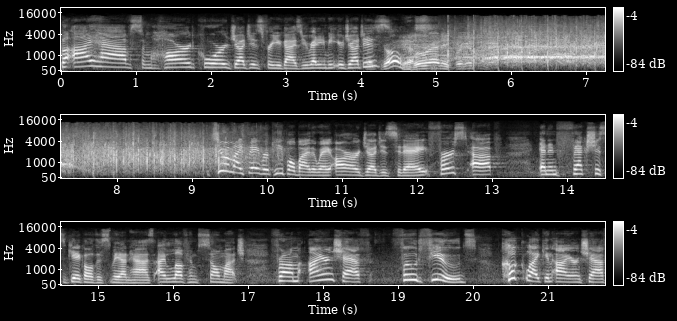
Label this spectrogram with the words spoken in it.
but I have some hardcore judges for you guys. You ready to meet your judges? Let's Go. Yes. We're ready. Bring it on. Two of my favorite people, by the way, are our judges today. First up, an infectious giggle this man has. I love him so much. From Iron Chef, Food Feuds, Cook Like an Iron Chef,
